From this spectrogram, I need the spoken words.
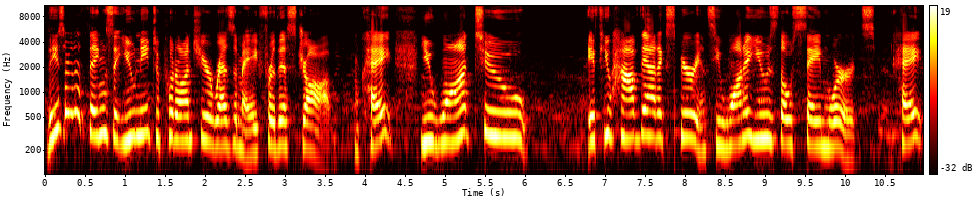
these are the things that you need to put onto your resume for this job, okay? You want to, if you have that experience, you want to use those same words, okay?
